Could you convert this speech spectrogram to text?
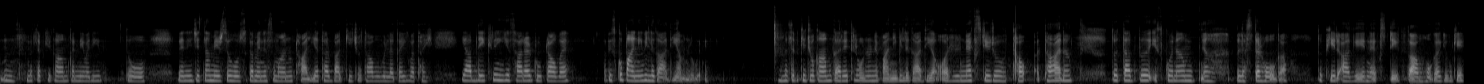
मतलब कि काम करने वाली। तो मैंने जितना मेरे से हो सका मैंने सामान उठा लिया था और बाकी जो था वो लगा ही हुआ था। ये आप देख रहे हैं, ये सारा टूटा हुआ है। अब इसको पानी भी लगा दिया हम लोगों ने। मतलब कि जो काम कर रहे थे उन्होंने पानी भी लगा दिया और नेक्स्ट डे जो था था ना तो तब इसको ना प्लस्तर होगा। तो फिर आगे नेक्स्ट डे काम होगा क्योंकि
